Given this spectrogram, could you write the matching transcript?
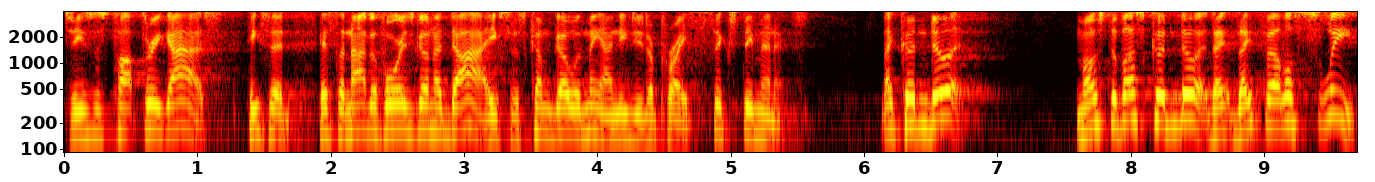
Jesus taught three guys. He said, It's the night before he's going to die. He says, Come go with me. I need you to pray 60 minutes. They couldn't do it. Most of us couldn't do it. They, they fell asleep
